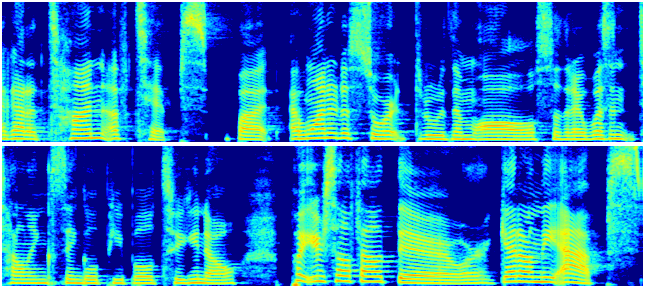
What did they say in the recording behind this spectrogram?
I got a ton of tips, but I wanted to sort through them all so that I wasn't telling single people to, you know, put yourself out there or get on the apps.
